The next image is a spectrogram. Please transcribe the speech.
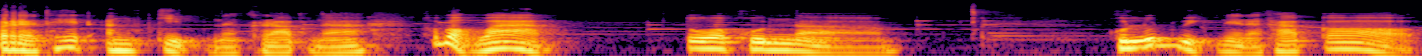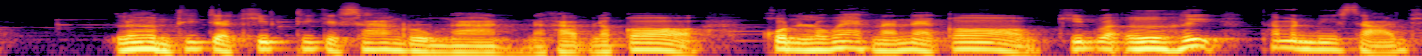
ประเทศอังกฤษนะครับนะเขาบอกว่าตัวคุณคุณลุดวิกเนี่ยนะครับก็เริ่มที่จะคิดที่จะสร้างโรงงานนะครับ แล้วก็คนละแวกนั้นเนี่ยก็คิดว่าเออเฮ้ยถ้ามันมีสารเค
